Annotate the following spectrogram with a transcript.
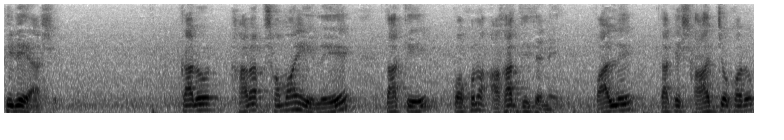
ফিরে আসে। কারোর খারাপ সময় এলে তাকে কখনো আঘাত দিতে নেই। পারলে তাকে সাহায্য করো।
